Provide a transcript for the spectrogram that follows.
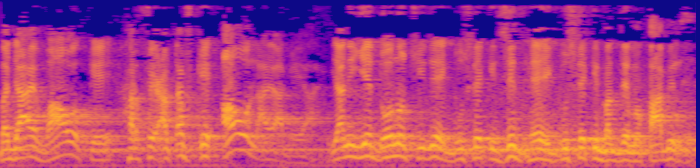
بجائے واؤ کے، حرف عطف کے او لایا گیا ہے۔ یعنی یہ دونوں چیزیں ایک دوسرے کی ضد ہے ایک دوسرے کی مد مقابل ہیں۔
